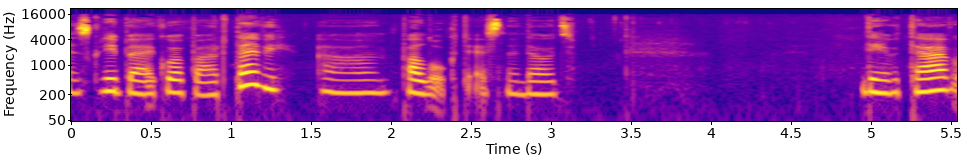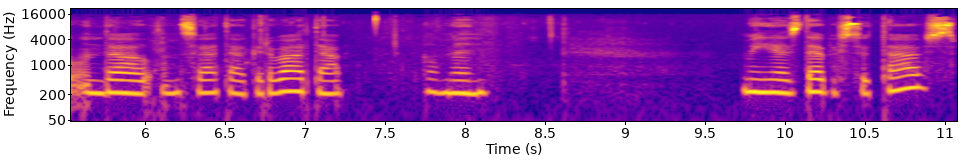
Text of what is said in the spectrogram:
es gribēju kopā ar tevi palūkties nedaudz. Dieva tēva un dēla un svētā gara vārdā. Amen. Mīļais debesu tēvs,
